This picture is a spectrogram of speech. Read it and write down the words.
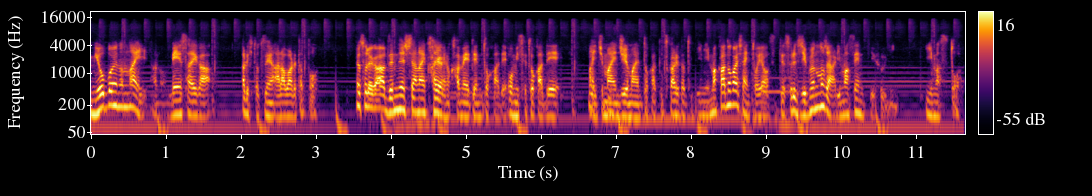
見覚えのないあの明細がある日突然現れたと。でそれが全然知らない海外の加盟店とかで、お店とかで、まあ、1万円、10万円とかって使われたときに、まあ、カード会社に問い合わせて、それ自分のじゃありませんっていうふうに言いますと。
